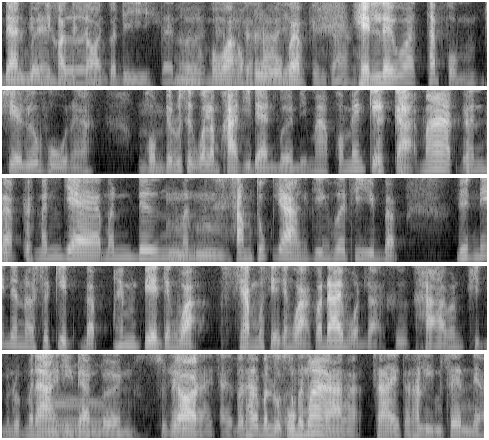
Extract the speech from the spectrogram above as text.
แดนเบิร์นที่คอยไปซ้อนก็ดีแดนเบิร์นเออเพราะว่าแดนเบิร์นก็ขายาวแบบเก่งกลางเห็นเลยว่าถ้าผมเชียร์ลิเวอร์พูลนะอืผมจะรู้สึกว่ารำคาญอีแดนเบิร์นนี่มาก เพราะแม่งเกะกะมาก มันแบบมันแย่มันดึงอืมมันอืมทำทุกอย่างจริงเพื่อทีมแบบนิดนิดหน่อยๆสะกิดแบบให้มันเปลี่ยนจังหวะ แชมป์ว่าเสียจังหวะก็ได้หมดแหละคือขามันผิดมนุษย์มนาจริงๆแดนเบิร์น สุดยอด ใช่ใช่ใช่เพราะถ้ามันหลุดคุ้เข้ามไปตรงมากกลางอะใช่ แต่ถ้าริมเส้นเนี่ย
